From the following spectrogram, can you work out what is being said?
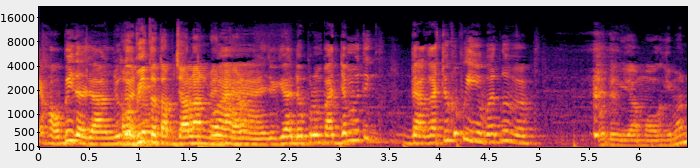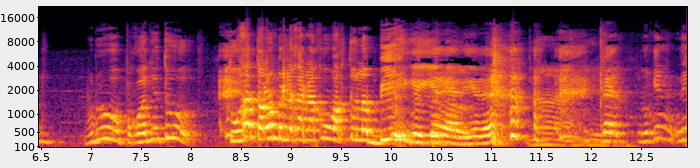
hobi dan jalan juga. hobi dong. tetap jalan men Wah, juga 24 jam berarti gak, gak cukup kayaknya buat lu, Bro. Waduh ya mau gimana Waduh pokoknya tuh Tuhan tolong berikan aku waktu lebih kayak gitu Iya, gitu. nah iya. Nah, mungkin ini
